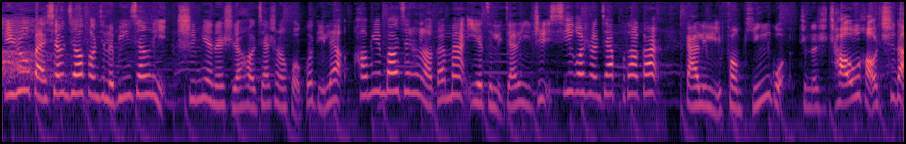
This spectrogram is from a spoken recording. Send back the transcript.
比如把香蕉放进了冰箱里，吃面的时候加上了火锅底料，烤面包加上老干妈，椰子里加荔枝，西瓜上加葡萄干，咖喱里放苹果，真的是超好吃的。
